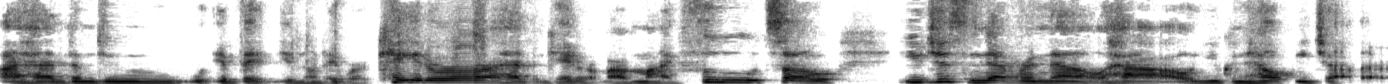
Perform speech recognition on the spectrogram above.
I had them do if they you know they were a caterer. I had them cater about my food. So you just never know how you can help each other.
